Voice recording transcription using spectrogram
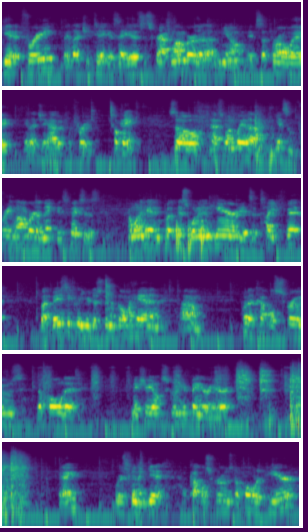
Get it free, they let you take it, say it's a scrap lumber, they're letting, you know, it's a throwaway, they let you have it for free. Okay, so that's one way to get some free lumber to make these fixes. I went ahead and put this one in here, it's a tight fit, but basically you're just gonna go ahead and um, put a couple screws to hold it. Make sure you don't screw your finger here. Okay, we're just gonna get a couple screws to hold it here.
